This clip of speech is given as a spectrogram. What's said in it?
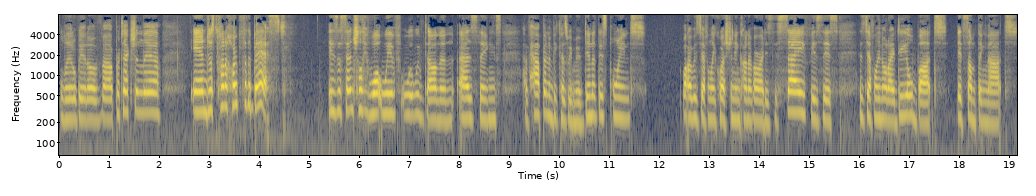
little bit of uh, protection there and just kind of hope for the best is essentially what we've what we've done and as things have happened and because we moved in at this point I was definitely questioning kind of all right is this safe? Is this is definitely not ideal but it's something that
